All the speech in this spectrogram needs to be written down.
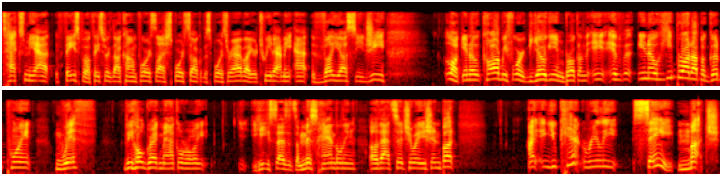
text me at Facebook, facebook.com forward slash sports talk with the sports rabbi, or tweet at me at the Yossi G look, you know, caller before Yogi and Brooklyn, you know, he brought up a good point with the whole Greg McElroy. He says it's a mishandling of that situation, but I, you can't really say much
